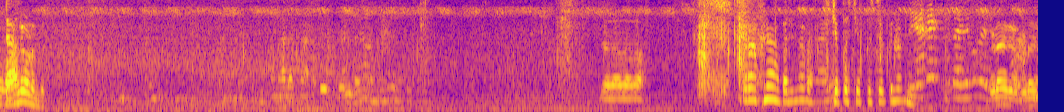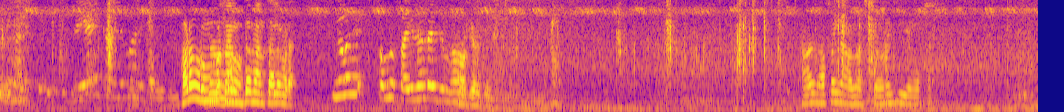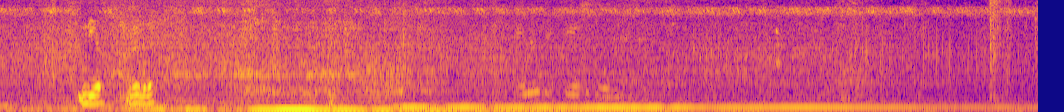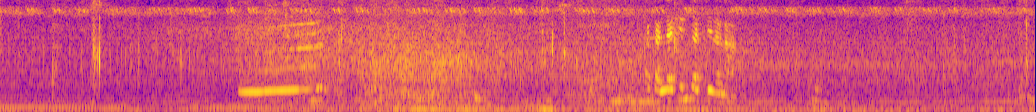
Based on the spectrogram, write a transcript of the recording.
സ്റ്റെപ്പ് സ്റ്റെപ്പ് സ്റ്റെപ്പിനോട് അവിടെ നിങ്ങൾ ഒന്ന് സൈലന്റ് ആയിട്ട്. Okay okay. അത് സ്റ്റോറേജ് ചെയ്യാം കേട്ടോ ഇങ്ങനെ ആ കല്ലാട്ടിന് തട്ടിടണ.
